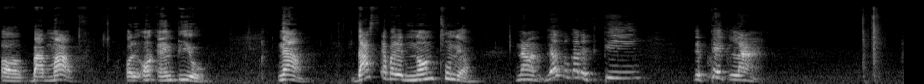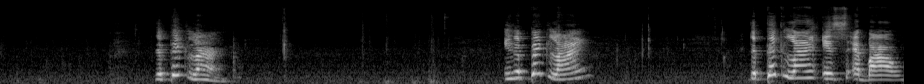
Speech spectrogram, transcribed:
uh, by mouth or on NPO. Now, that's about the non-tunnel. Now, let's look at the P, the PICC line. The PICC line. In the PICC line, the PICC line is about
